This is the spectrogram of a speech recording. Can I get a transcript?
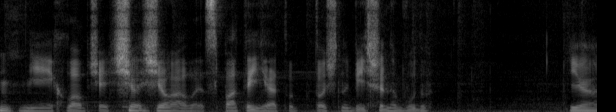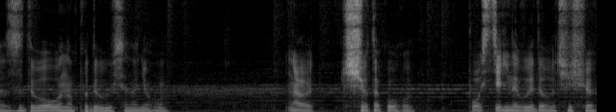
Ні, хлопче, що що, але спати я тут точно більше не буду. Я здивовано подивився на нього. А що такого? Постіль не видала, чи що?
